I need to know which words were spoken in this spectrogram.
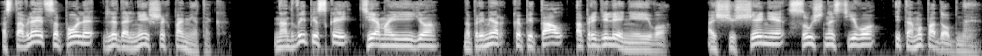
оставляется поле для дальнейших пометок. Над выпиской тема ее, например, капитал, определение его, ощущение, сущность его и тому подобное.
